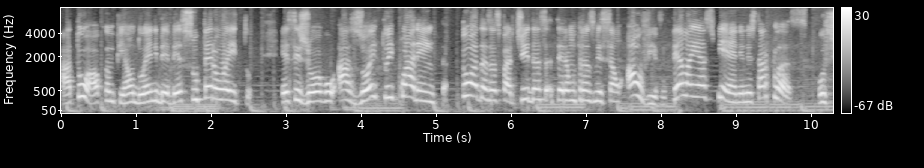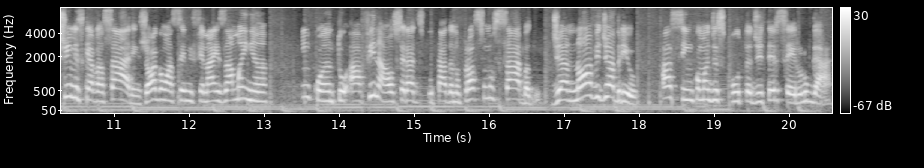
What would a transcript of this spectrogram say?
atual campeão do NBB Super 8. Esse jogo às 8h40. Todas as partidas terão transmissão ao vivo pela ESPN no Star Plus. Os times que avançarem jogam as semifinais amanhã, enquanto a final será disputada no próximo sábado, dia 9 de abril, assim como a disputa de terceiro lugar.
